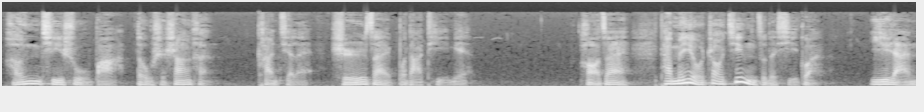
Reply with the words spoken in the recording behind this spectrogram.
横七竖八都是伤痕，看起来实在不大体面。好在他没有照镜子的习惯，依然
